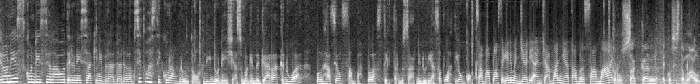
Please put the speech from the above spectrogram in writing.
Ironis, kondisi laut Indonesia kini berada dalam situasi kurang beruntung. Indonesia sebagai negara kedua penghasil sampah plastik terbesar di dunia setelah Tiongkok. Sampah plastik ini menjadi ancaman nyata bersama kerusakan ekosistem laut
